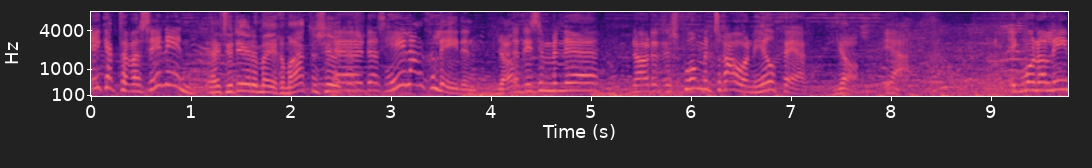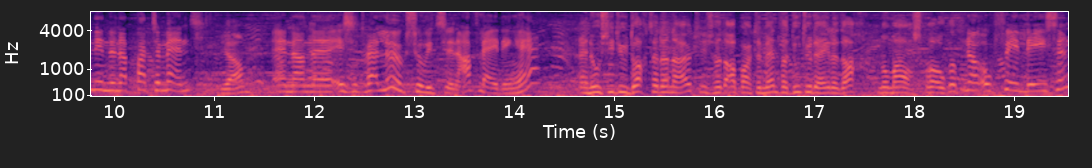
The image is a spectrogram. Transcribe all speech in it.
Ik heb er wel zin in. Heeft u het eerder meegemaakt, een circus? Eh, dat is heel lang geleden. Ja? Dat is in mijn, eh, nou, dat is voor mijn trouwen, heel ver. Ja. Ja. Ik woon alleen in een appartement. Ja. En dan eh, is het wel leuk, zoiets, een afleiding, hè? En hoe ziet uw dag er dan uit in zo'n appartement? Wat doet u de hele dag, normaal gesproken? Nou, ook veel lezen.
